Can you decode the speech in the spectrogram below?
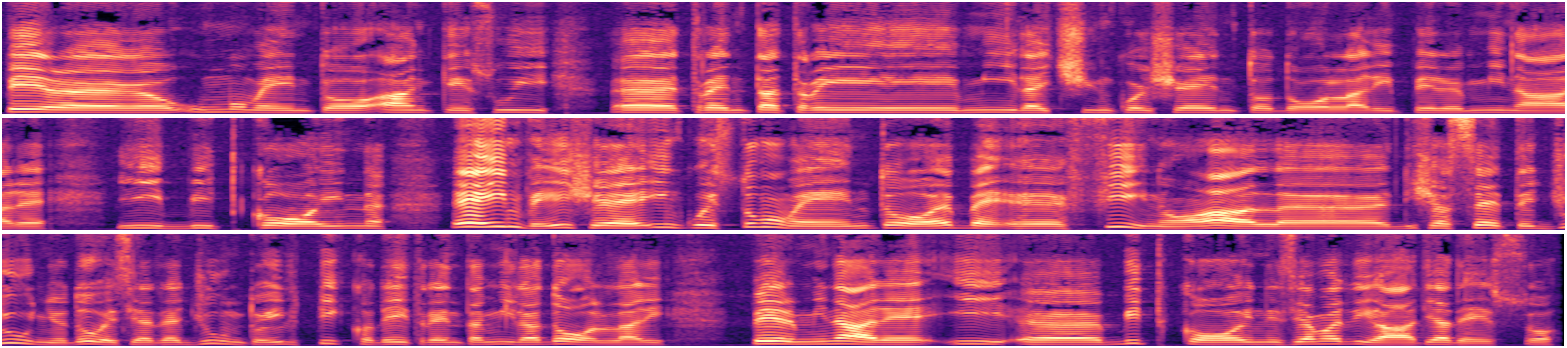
per eh, un momento anche sui eh, 33.500 dollari per minare i bitcoin. E invece in questo momento eh beh, eh, fino al 17 giugno dove si è raggiunto il picco dei 30.000 dollari per minare i bitcoin siamo arrivati adesso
